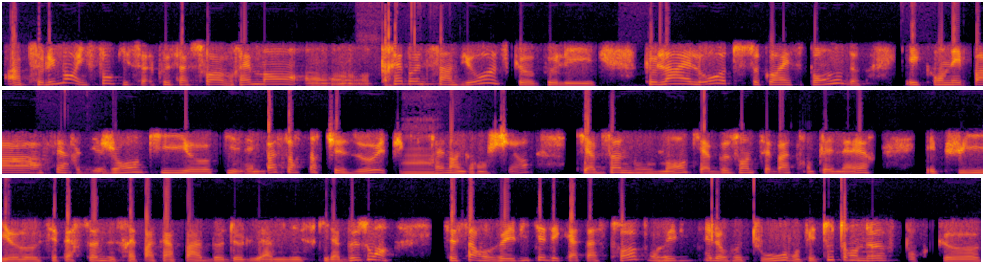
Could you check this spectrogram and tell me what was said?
Absolument, il faut que ça soit vraiment en très bonne symbiose, que, que, les, que l'un et l'autre se correspondent et qu'on n'ait pas affaire à des gens qui, euh, qui n'aiment pas sortir de chez eux et puis qui mmh. prennent un grand chien qui a besoin de mouvement, qui a besoin de se battre en plein air et puis euh, ces personnes ne seraient pas capables de lui amener ce qu'il a besoin. c'est ça, on veut éviter des catastrophes, on veut éviter le retour, on fait tout en œuvre pour que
